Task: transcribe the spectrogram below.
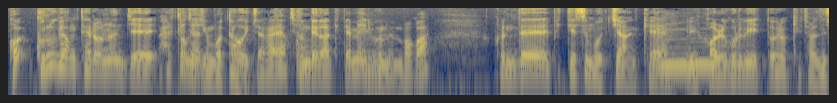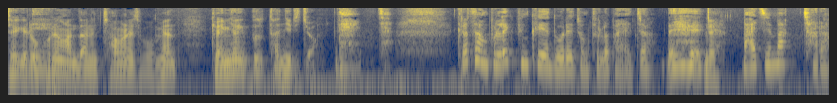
거- 그룹 형태로는 이제 활동이 그죠. 지금 못 하고 있잖아요. 그쵸. 군대 갔기 때문에 일부 음. 멤버가. 그런데 BTS 못지않게 음. 이 걸그룹이 또 이렇게 전 세계로 네. 호령한다는 차원에서 보면 굉장히 뿌듯한 일이죠. 네. 자. 그렇다면 블랙핑크의 노래 좀 둘러봐야죠. 네. 네. 마지막처럼.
